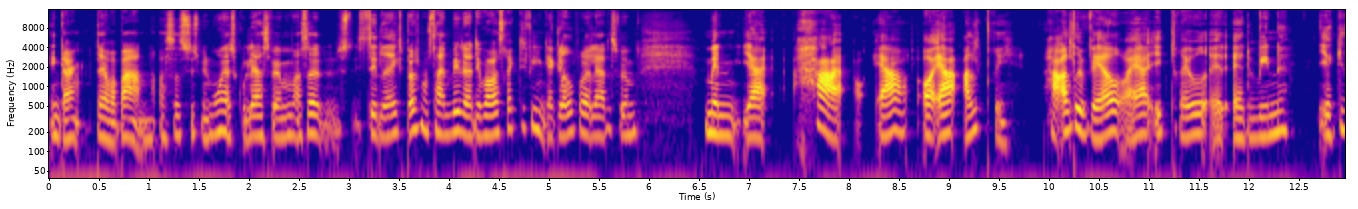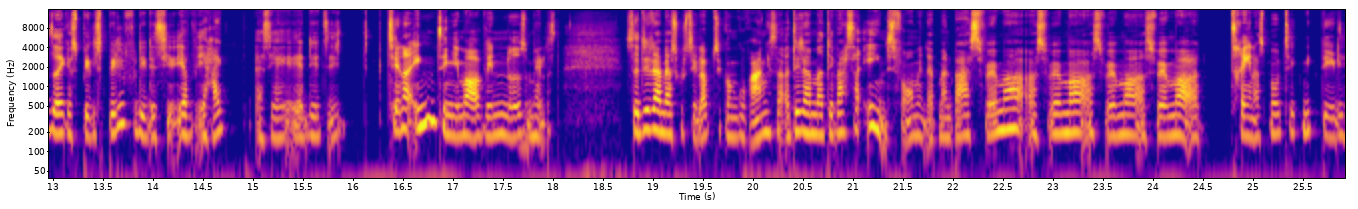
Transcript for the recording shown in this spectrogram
en gang, da jeg var barn, og så synes min mor, at jeg skulle lære at svømme, og så stillede jeg ikke spørgsmålstegn ved det, og det var også rigtig fint. Jeg er glad for, at jeg lærte at svømme. Men jeg har, er og er aldrig, har aldrig været og er ikke drevet af, af at vinde. Jeg gider ikke at spille spil, fordi det siger, jeg, jeg har ikke, altså jeg, jeg, det, det tænder ingenting i mig at vinde noget som helst. Så det der med at skulle stille op til konkurrencer, og det der med, at det var så ensformigt, at man bare svømmer og svømmer og svømmer og svømmer og træner små teknikdele.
